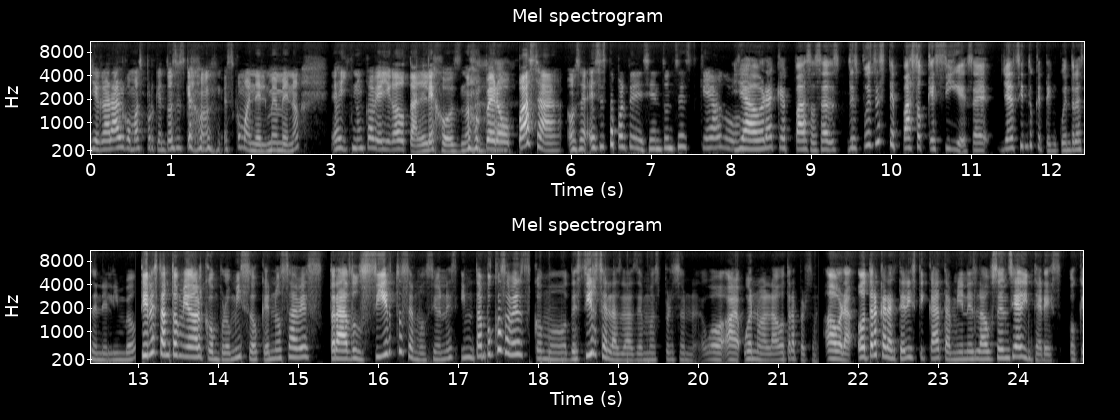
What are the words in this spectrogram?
llegar a algo más porque entonces es como en el meme, ¿no? Ay, nunca había llegado tan lejos, ¿no? Ajá. Pero pasa, o sea, es esta parte de decir, entonces, ¿qué hago? ¿Y ahora qué pasa? O sea, des- después de este paso que sigue, o sea, ya siento que te encuentras en el limbo. Tienes tanto miedo al compromiso que no sabes traducir tus emociones y tampoco sabes cómo decírselas a las demás personas, o a- bueno, a la otra persona. Ahora, otra característica también es la ausencia de interés. Ok,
